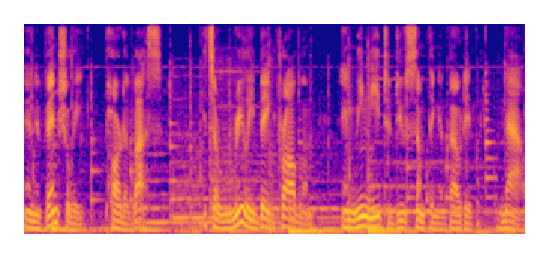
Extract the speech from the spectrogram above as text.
and eventually part of us. It's a really big problem, and we need to do something about it now.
